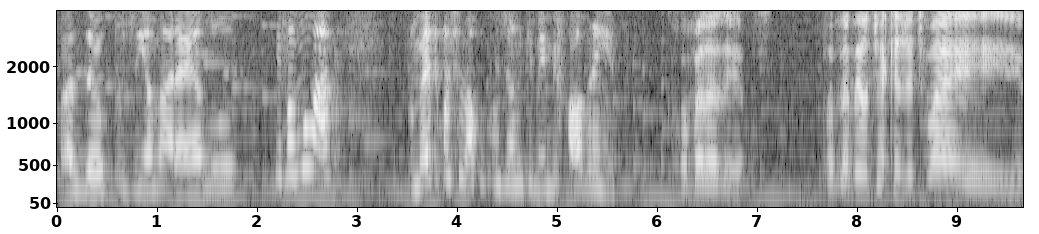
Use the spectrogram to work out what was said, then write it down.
fazer o pudim amarelo. E vamos lá. Prometo continuar com o pudim ano que vem. Me cobrem isso. Cobraremos. O problema é onde é que a gente vai.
